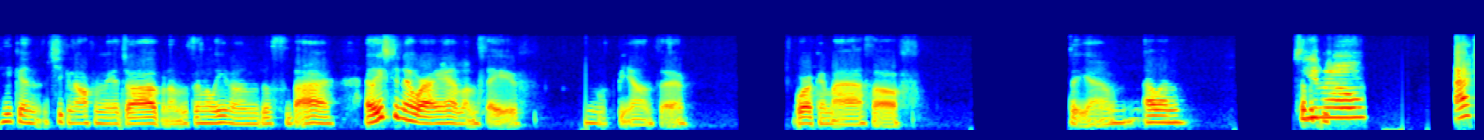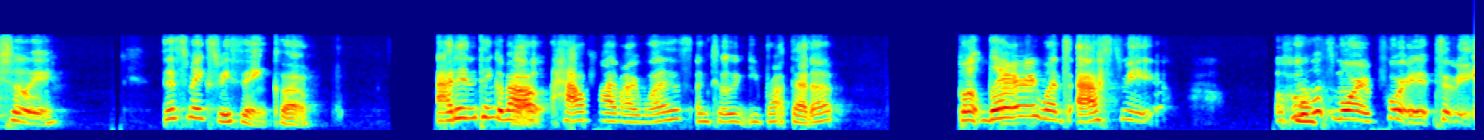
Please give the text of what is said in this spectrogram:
he can she can offer me a job and I'm just gonna leave him. Just bye. At least you know where I am. I'm safe. I'm with Beyonce. Working my ass off. But yeah, Ellen. You know, actually, this makes me think though. I didn't think about how high I was until you brought that up. But Larry once asked me who was more important to me,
